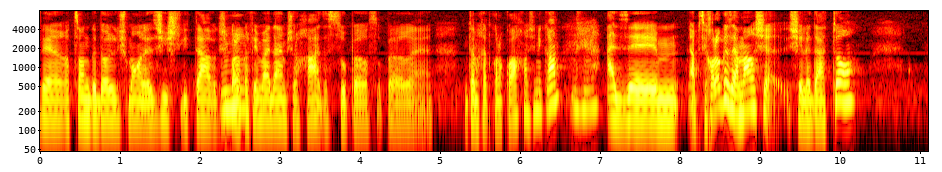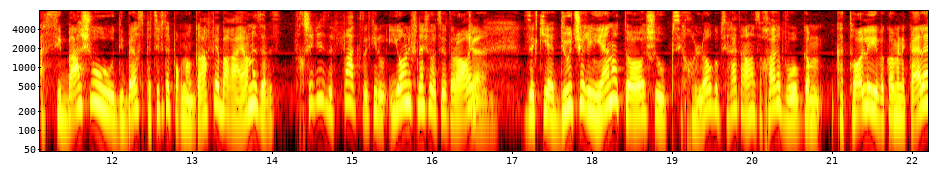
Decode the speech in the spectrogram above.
ורצון גדול לשמור על איזושהי שליטה, וכשכל הקלפים בידיים שלך זה סופר סופר אה, נותן לך את כל הכוח מה שנקרא. אז אה, הפסיכולוג הזה אמר ש... שלדעתו, הסיבה שהוא דיבר ספציפית על פורנוגרפיה בריאיון הזה, ותחשבי שזה fuck, זה כאילו יום לפני שהוציאו אותו להורג, כן. זה כי הדוד שראיין אותו, שהוא פסיכולוג או פסיכיאטר, אני לא זוכרת, והוא גם קתולי וכל מיני כאלה,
